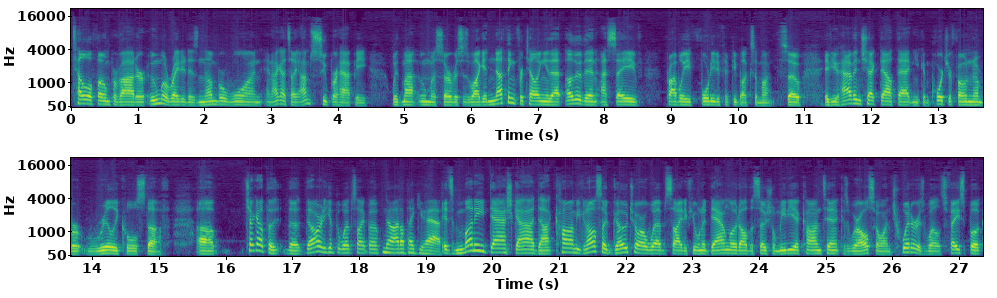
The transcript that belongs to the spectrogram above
telephone provider. Ooma rated as number one. And I got to tell you, I'm super happy with my Ooma services. Well, I get nothing for telling you that other than I save probably 40 to 50 bucks a month. So if you haven't checked out that and you can port your phone number, really cool stuff. Uh, check out the, the, did I already give the website, Bo? No, I don't think you have. It's money-guy.com. You can also go to our website if you want to download all the social media content because we're also on Twitter as well as Facebook,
